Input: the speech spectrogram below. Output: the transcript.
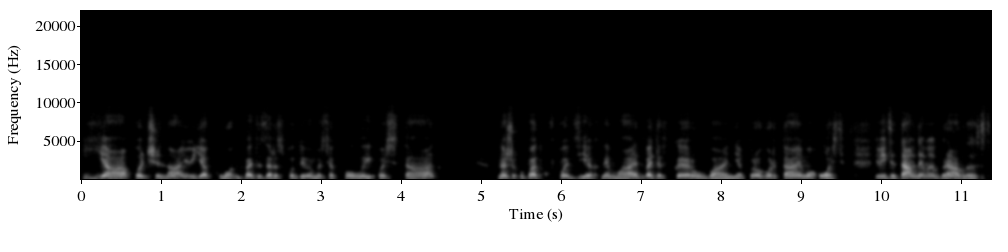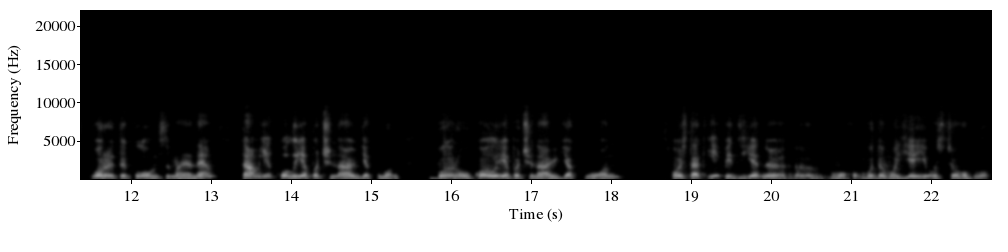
я починаю як клон. Давайте зараз подивимося, коли ось так. В нашому випадку в подіях немає. Давайте в керування прогортаємо. Ось. Дивіться, там, де ми брали створити клон з мене, там є, коли я починаю як клон. Беру, коли я починаю як клон, ось так, і під'єдную до, до моєї ось цього блоку.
